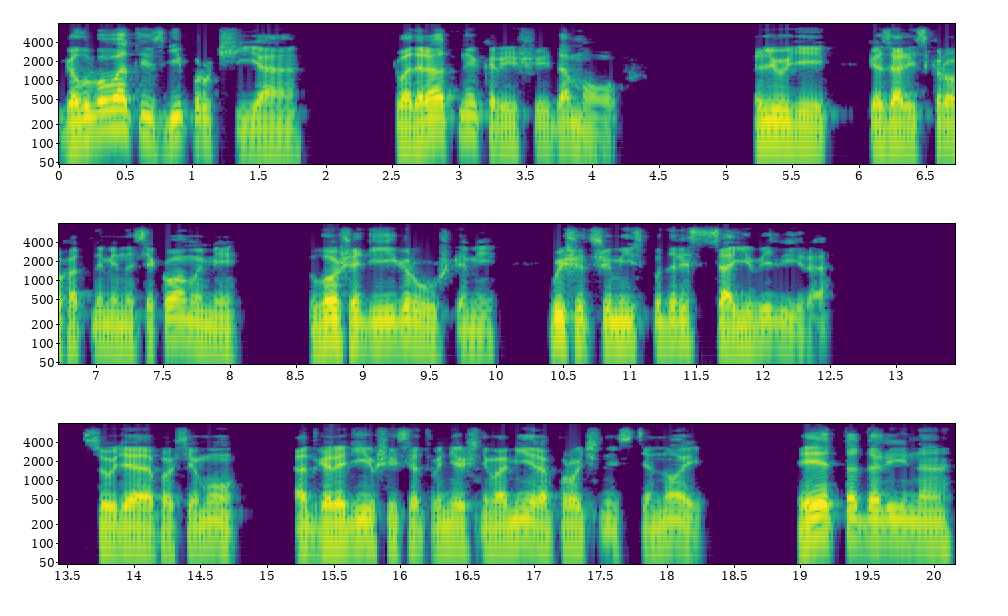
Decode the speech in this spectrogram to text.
голубоватый сгиб ручья, квадратные крыши домов. Люди казались крохотными насекомыми, лошади игрушками, вышедшими из-под резца ювелира. Судя по всему, отгородившись от внешнего мира прочной стеной, эта долина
